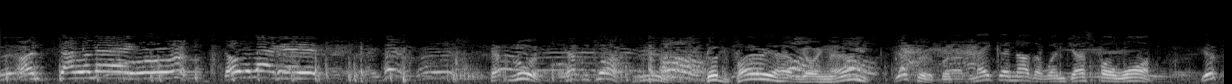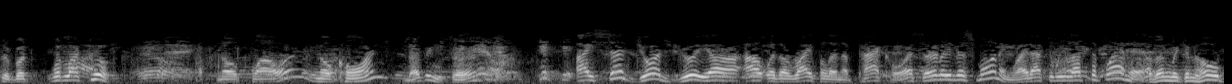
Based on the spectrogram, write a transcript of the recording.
Unsaddle an egg! Stow the baggage! Captain Lewis, Captain Clark. Good fire you have going there. Yes, sir, but Make another one just for warmth. yes, sir, but what'll I cook? No flour, no corn. Nothing, sir. I sent George Drouillard out with a rifle and a pack horse early this morning, right after we left the Flathead. Then we can hope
